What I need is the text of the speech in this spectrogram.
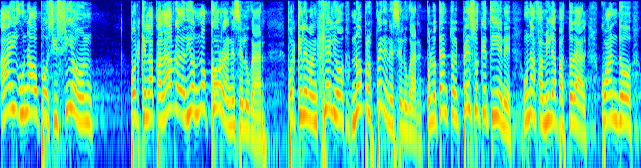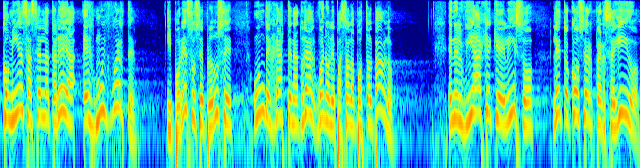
hay una oposición porque la palabra de Dios no corra en ese lugar, porque el Evangelio no prospera en ese lugar. Por lo tanto, el peso que tiene una familia pastoral cuando comienza a hacer la tarea es muy fuerte y por eso se produce un desgaste natural. Bueno, le pasó al apóstol Pablo. En el viaje que él hizo, le tocó ser perseguido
